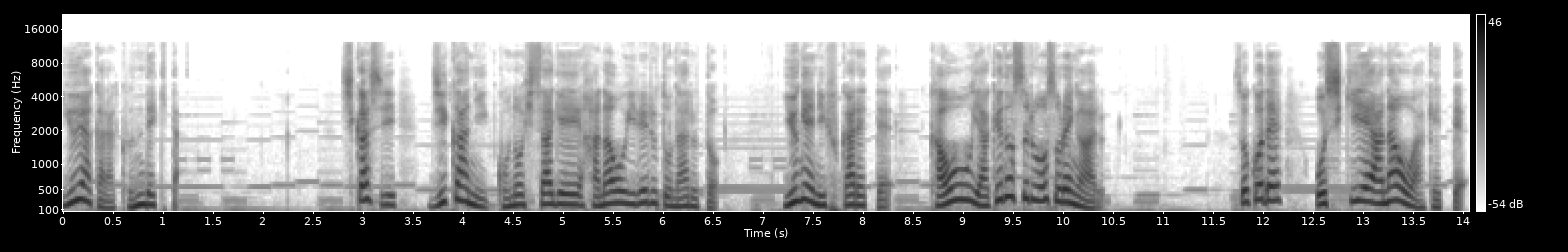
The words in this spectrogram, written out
湯屋から汲んできた。しかし直にこの日下げへ鼻を入れるとなると湯気に吹かれて顔をやけどする恐れがある。そこでお敷へ穴を開けて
